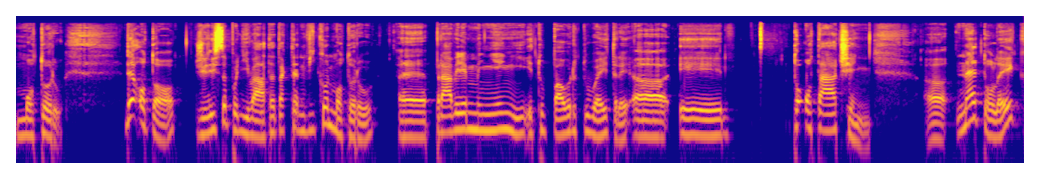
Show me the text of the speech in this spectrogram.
motoru. Jde o to, že když se podíváte, tak ten výkon motoru uh, právě mění i tu power to weight, uh, i to otáčení. Uh, ne tolik,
